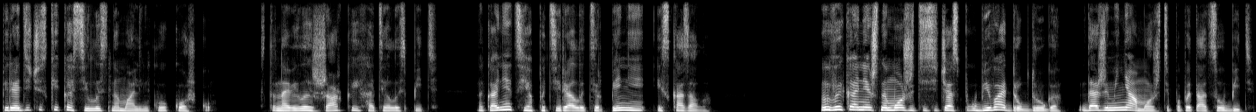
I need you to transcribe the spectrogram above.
периодически косилась на маленькую кошку. Становилось жарко и хотелось пить. Наконец я потеряла терпение и сказала — вы, конечно, можете сейчас поубивать друг друга. Даже меня можете попытаться убить.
